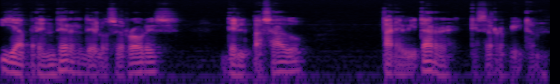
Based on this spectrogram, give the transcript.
y aprender de los errores del pasado para evitar que se repitan.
